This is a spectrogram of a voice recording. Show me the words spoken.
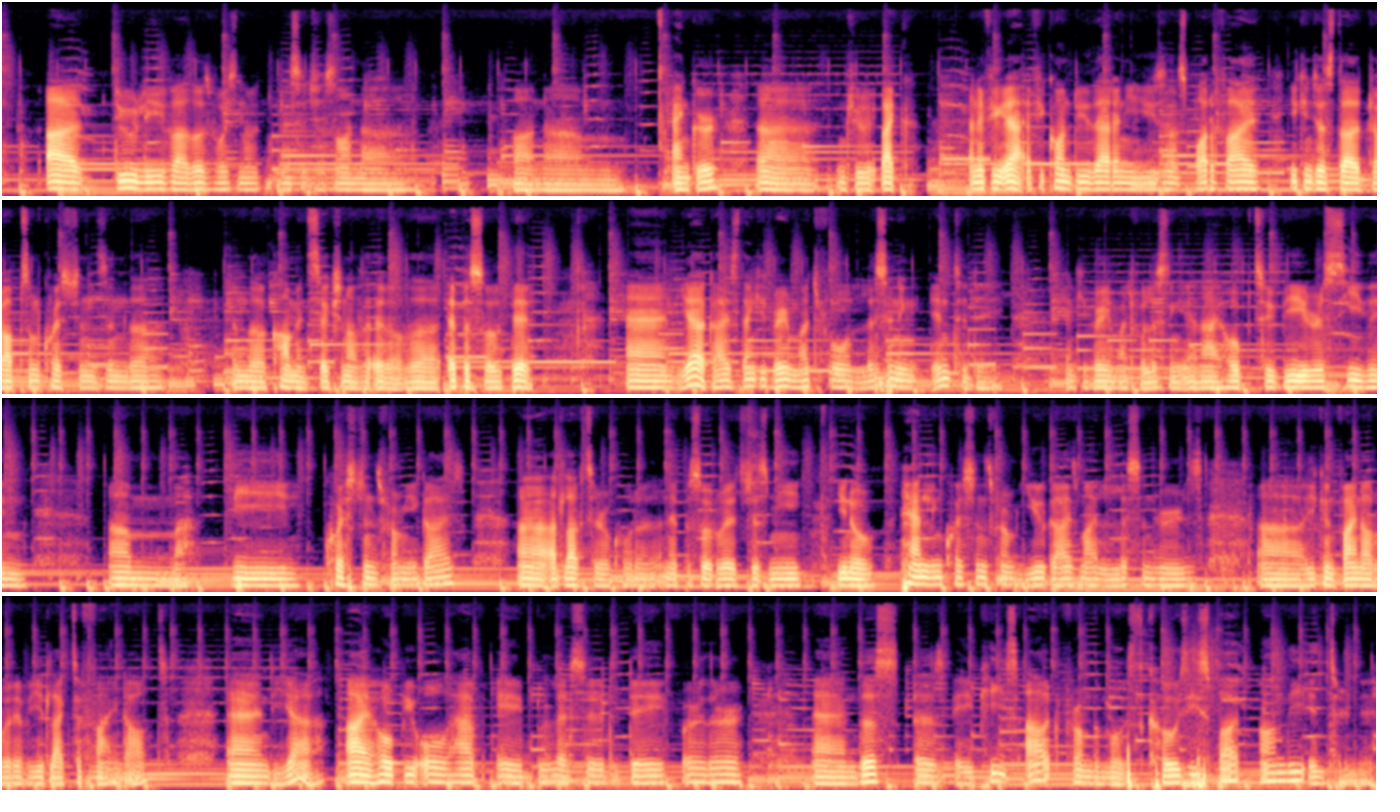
do leave uh, those voice note messages on uh, on um, Anchor, uh, like, and if you yeah if you can't do that and you're using Spotify, you can just uh, drop some questions in the in the comment section of the of the episode there. And yeah, guys, thank you very much for listening in today. Thank you very much for listening and I hope to be receiving um, the questions from you guys. Uh, I'd love to record a, an episode where it's just me, you know, handling questions from you guys, my listeners. Uh, you can find out whatever you'd like to find out. And yeah, I hope you all have a blessed day further and this is a piece out from the most cozy spot on the internet.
